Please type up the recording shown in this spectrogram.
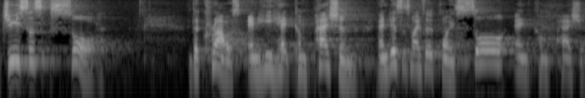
Jesus saw the crowds and he had compassion. And this is my third point saw and compassion.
